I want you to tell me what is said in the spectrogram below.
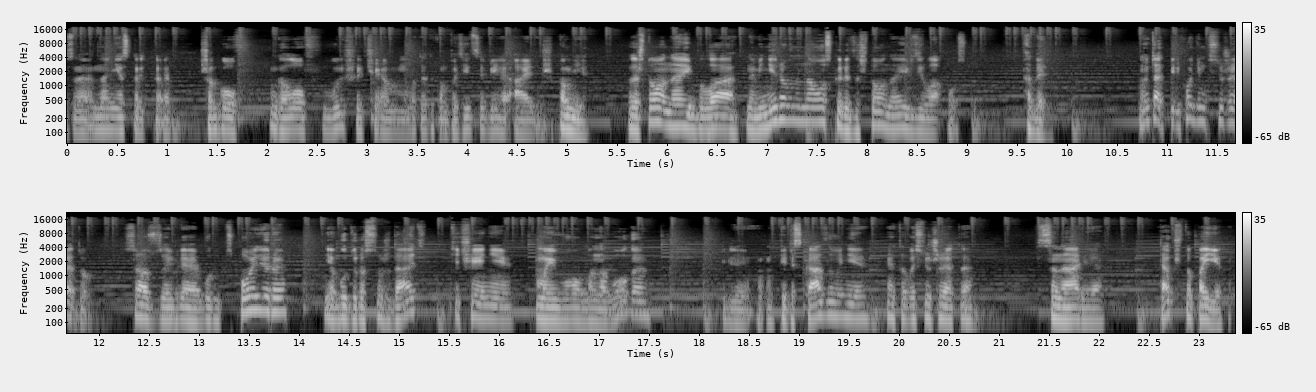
знаю, на несколько шагов голов выше, чем вот эта композиция Билли Айлиш, по мне. За что она и была номинирована на Оскар, и за что она и взяла Оскар. Адель. Ну и так, переходим к сюжету. Сразу заявляю, будут спойлеры, я буду рассуждать в течение моего монолога или пересказывания этого сюжета, сценария. Так что поехали.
